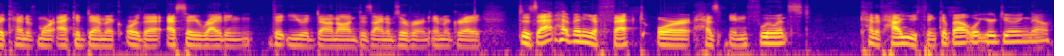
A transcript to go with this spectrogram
the kind of more academic or the essay writing that you had done on Design Observer and Emigre, does that have any effect or has influenced kind of how you think about what you're doing now?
